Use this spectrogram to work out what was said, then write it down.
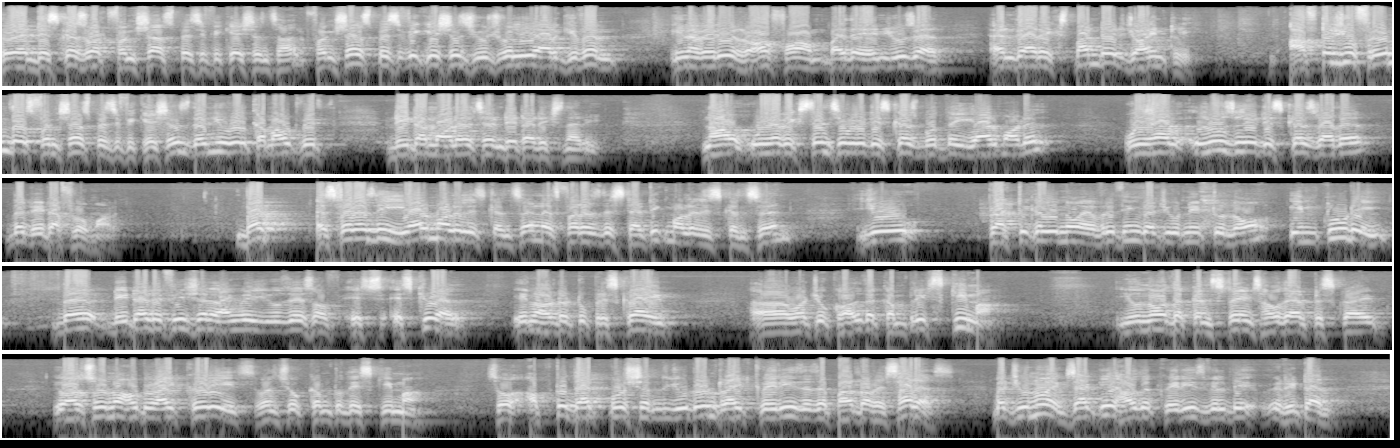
So we had discussed what functional specifications are. Functional specifications usually are given in a very raw form by the end user and they are expanded jointly. After you frame those functional specifications, then you will come out with data models and data dictionary. Now, we have extensively discussed both the ER model, we have loosely discussed rather the data flow model. But as far as the ER model is concerned, as far as the static model is concerned, you practically know everything that you need to know, including the data definition language uses of SQL in order to prescribe uh, what you call the complete schema. You know the constraints, how they are prescribed. You also know how to write queries once you come to the schema. So up to that portion, you don't write queries as a part of SRS, but you know exactly how the queries will be written.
